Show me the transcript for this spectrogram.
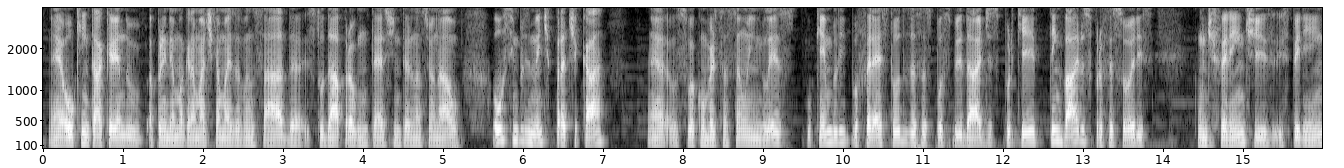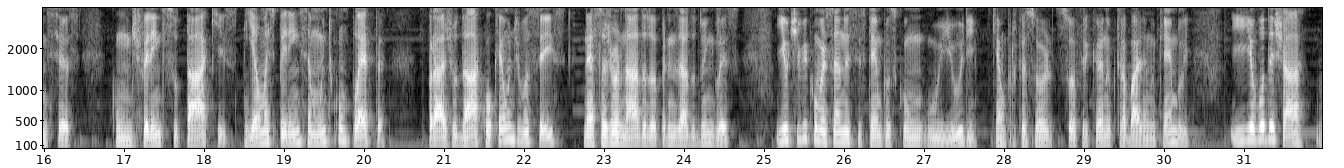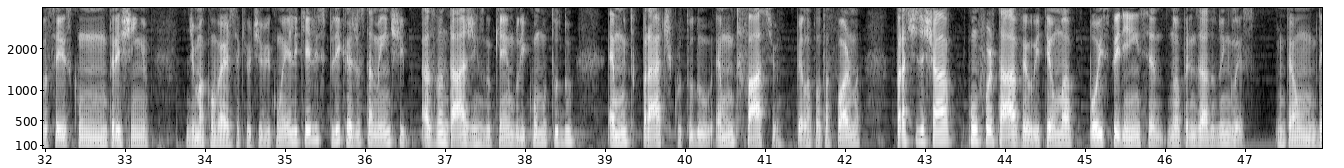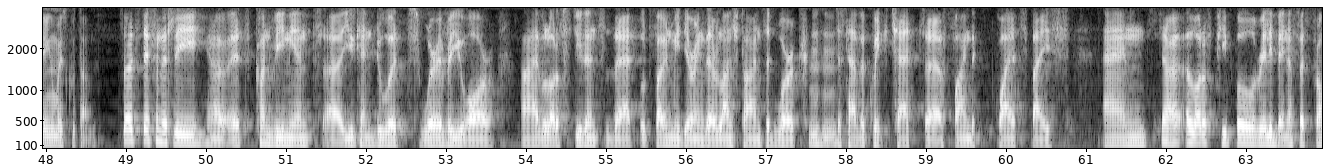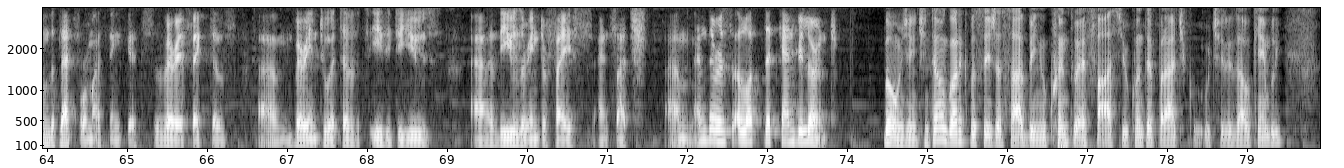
né, ou quem está querendo aprender uma gramática mais avançada, estudar para algum teste internacional, ou simplesmente praticar né, a sua conversação em inglês, o Cambly oferece todas essas possibilidades porque tem vários professores com diferentes experiências, com diferentes sotaques, e é uma experiência muito completa para ajudar qualquer um de vocês nessa jornada do aprendizado do inglês. E eu tive conversando esses tempos com o Yuri, que é um professor sul-africano que trabalha no Cambly, e eu vou deixar vocês com um trechinho de uma conversa que eu tive com ele, que ele explica justamente as vantagens do Cambly, como tudo é muito prático, tudo é muito fácil pela plataforma, para te deixar confortável e ter uma boa experiência no aprendizado do inglês. Então, deem uma escutada. So it's definitely, you know, it's convenient. Uh, you can do it wherever you are. I have a lot of students that would phone me during their lunch times at work, mm-hmm. just have a quick chat, uh, find a quiet space. And you know, a lot of people really benefit from the platform. I think it's very effective, um, very intuitive. It's easy to use, uh, the user interface and such. Um, and there's a lot that can be learned. Bom, gente, então agora que vocês já sabem o quanto é fácil, o quanto é prático utilizar o Cambly,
